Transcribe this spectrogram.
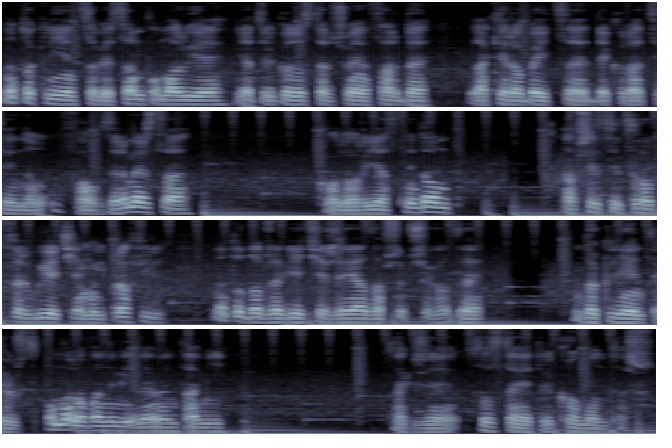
No to klient sobie sam pomaluje. Ja tylko dostarczyłem farbę lakierobejce dekoracyjną UV z Remersa. Kolor jasny dąb. A wszyscy, co obserwujecie mój profil, no to dobrze wiecie, że ja zawsze przychodzę do klienta już z pomalowanymi elementami. Także zostaje tylko montaż.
